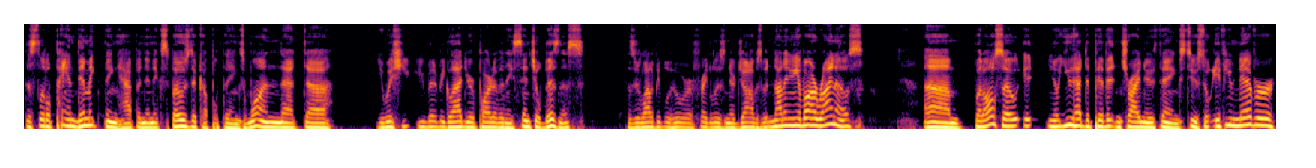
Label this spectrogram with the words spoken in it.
this little pandemic thing happened and exposed a couple things. One that uh, you wish you, you better be glad you're a part of an essential business because there's a lot of people who are afraid of losing their jobs, but not any of our rhinos. Um, but also, it you know you had to pivot and try new things too. So if you never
